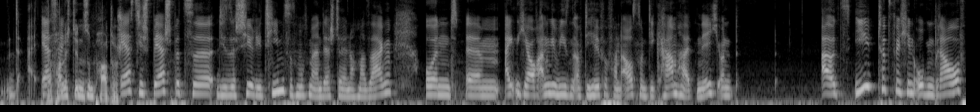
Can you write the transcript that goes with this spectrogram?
Da fand halt ich den sympathisch. er ist die Speerspitze dieses Schiri-Teams, das muss man an der Stelle nochmal sagen. Und ähm, eigentlich ja auch angewiesen auf die Hilfe von außen und die kam halt nicht. Und als i-Tüpfelchen obendrauf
